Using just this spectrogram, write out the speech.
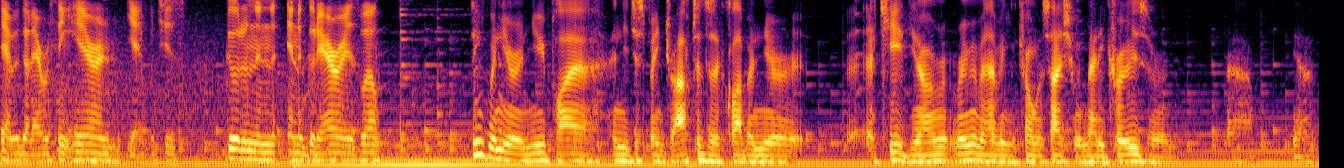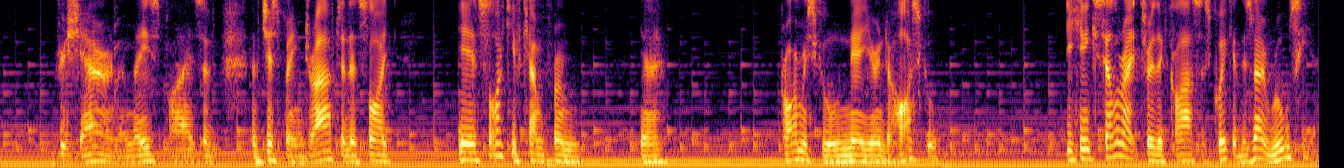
yeah, we've got everything here, and yeah, which is good and in, in a good area as well. I think when you're a new player and you've just been drafted to the club and you're a kid, you know, I remember having the conversation with Matty Kreuzer and, um, you know, Chris Sharon and these players have, have just been drafted. It's like, yeah, it's like you've come from, you know, primary school and now you're into high school. You can accelerate through the classes quicker. There's no rules here.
